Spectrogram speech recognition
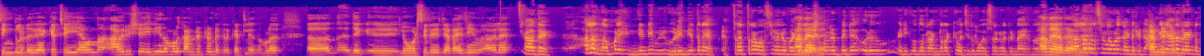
സിംഗിൾ ഇടുകയൊക്കെ ചെയ്യാവുന്ന ആ ഒരു ശൈലി നമ്മൾ കണ്ടിട്ടുണ്ട് ക്രിക്കറ്റിൽ നമ്മൾ ലോർഡ്സിൽ ജഡേജയും അതുപോലെ അതെ. അല്ല നമ്മൾ ഇന്ത്യൻ ടീം ഇവിടെ ഇന്ത്യ തന്നെ എത്ര എത്ര മത്സരങ്ങൾ പണ്ട്. പിന്നെ ഒരു എനിക്കൊന്ന് റണ്ണറൊക്കെ വെച്ചിട്ടുള്ള മത്സരങ്ങളൊക്കെ ഉണ്ടായിരുന്നു പല മത്സരങ്ങൾ നമ്മൾ കണ്ടിട്ടുണ്ട്. അങ്ങനെയാണ് വേണ്ടത്.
